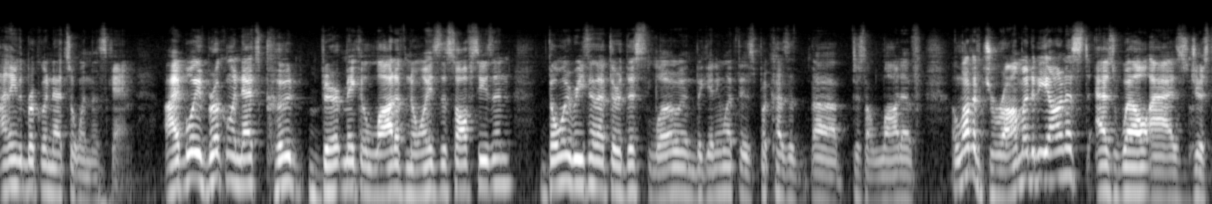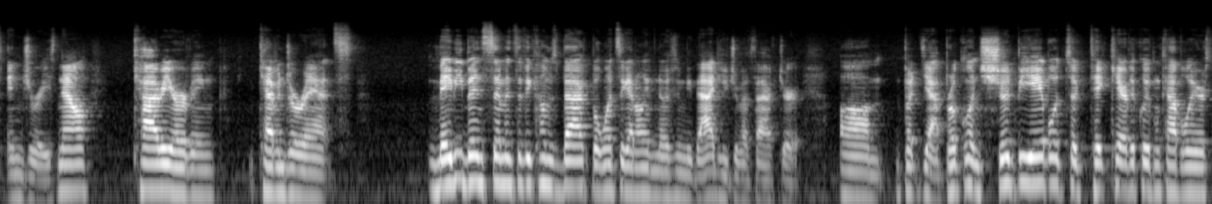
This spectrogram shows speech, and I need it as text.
I think the Brooklyn Nets will win this game. I believe Brooklyn Nets could ver- make a lot of noise this offseason. The only reason that they're this low in beginning with is because of uh, just a lot of a lot of drama, to be honest, as well as just injuries. Now, Kyrie Irving, Kevin Durant, maybe Ben Simmons if he comes back, but once again, I don't even know if he's to be that huge of a factor. Um, but yeah, Brooklyn should be able to take care of the Cleveland Cavaliers.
